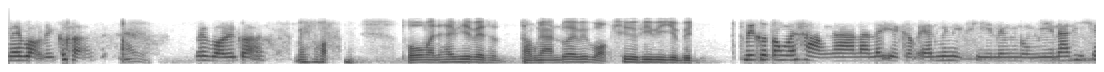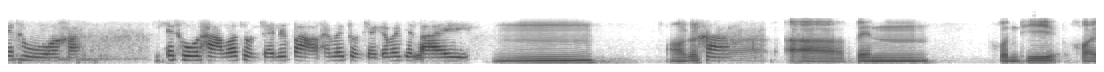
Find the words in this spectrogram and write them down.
ไม่บอกดีกว่า ไม่บอกดีกว่า ไม่บอก โทรมาจะให้พี่ไปทำงานด้วยไม่บอกชื่อพี่พี่จะไปพี่ก็ต้องไปถามงานรายละเอียดกับแอดมินอีกทีหนึ่งหนูมีหน้าที่แค่โทรอะค่ะ แค่โทรถามว่าสนใจหรือเปล่า ถ้าไม่สนใจก็ไม่เป็นไร อืมอ๋อก็คือค่ะว่าอ่าเป็นคนที่คอย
